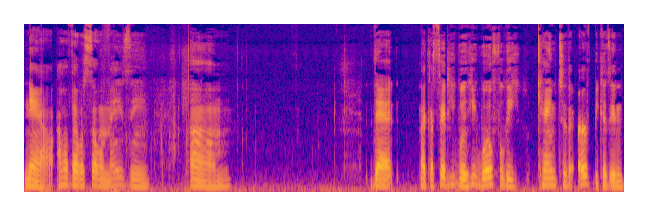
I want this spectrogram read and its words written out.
Now, I thought that was so amazing um, that like I said, he will he willfully came to the earth because in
